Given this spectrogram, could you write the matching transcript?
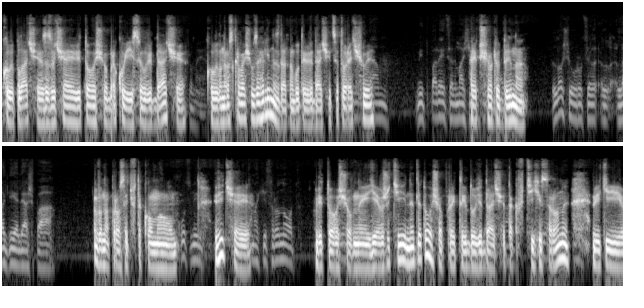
коли плаче, зазвичай від того, що бракує їй сил віддачі, коли вона розкриває, що взагалі не здатна бути віддачі, це творець чує. А якщо людина вона просить в такому відчаї, від того, що в неї є в житті, не для того, щоб прийти до віддачі, так втіхи сарони, в які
